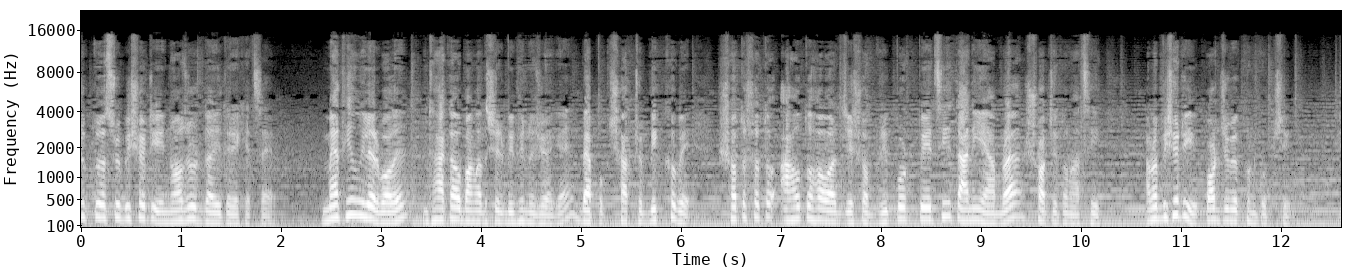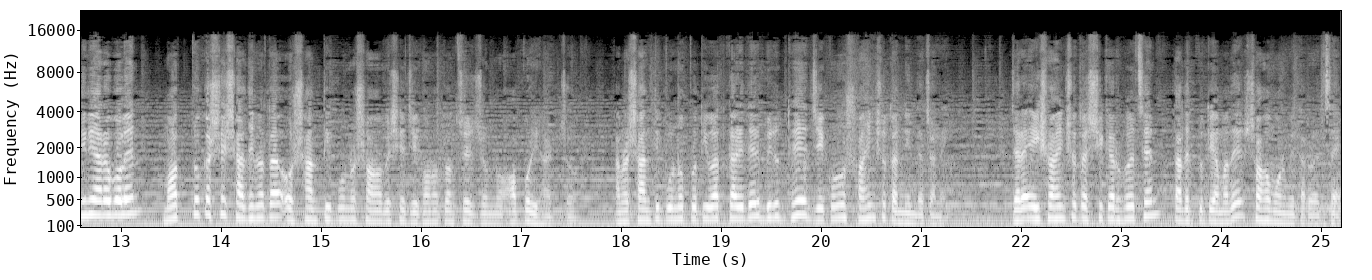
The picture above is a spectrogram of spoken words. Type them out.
যুক্তরাষ্ট্র বিষয়টি নজরদারিতে রেখেছে। ম্যাথিউ মিলার বলেন ঢাকা ও বাংলাদেশের বিভিন্ন জায়গায় ব্যাপক ছাত্র বিক্ষোভে শত শত আহত হওয়ার যেসব রিপোর্ট পেয়েছি, তা নিয়ে আমরা সচেতন আছি। আমরা বিষয়টি পর্যবেক্ষণ করছি। তিনি আরও বলেন, মত প্রকাশের স্বাধীনতা ও শান্তিপূর্ণ সমাবেশে যে গণতন্ত্রের জন্য অপরিহার্য। আমরা শান্তিপূর্ণ প্রতিবাদকারীদের বিরুদ্ধে যে কোনো সহিংসতার নিন্দা জানাই। যারা এই সহিংসতার শিকার হয়েছেন, তাদের প্রতি আমাদের সহমর্মিতা রয়েছে।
